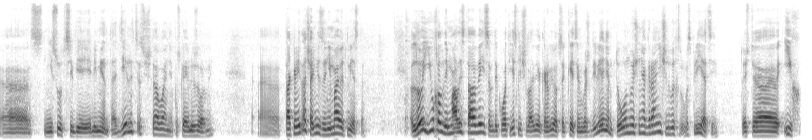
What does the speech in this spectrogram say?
э, несут в себе элементы отдельности существования, пускай иллюзорный, э, так или иначе, они занимают место. Лой юхал ли малый ставейсов. Так вот, если человек рвется к этим вожделениям, то он очень ограничен в их восприятии. То есть э, их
